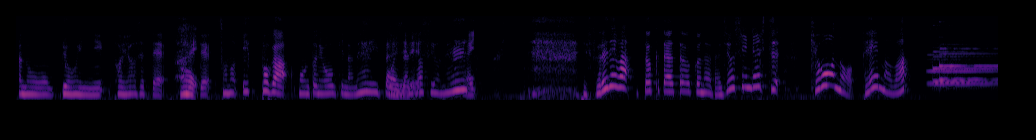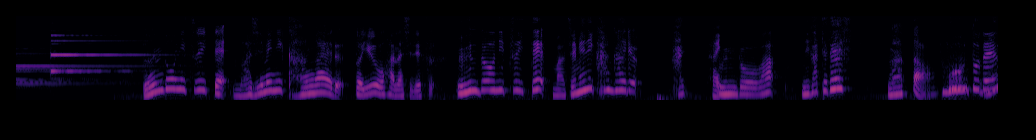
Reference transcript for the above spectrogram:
あの、病院に問い合わせて、はいで、その一歩が本当に大きなね、一歩になりますよね。はい。えそれでは、ドクタートークのラジオ診療室、今日のテーマは？運動について真面目に考えるというお話です。運動について真面目に考える。はい。はい運動は苦手です。また？本当です？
